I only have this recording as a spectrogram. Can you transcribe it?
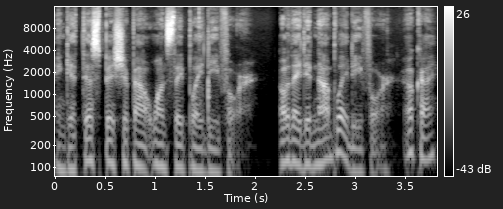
and get this bishop out once they play d4. Oh, they did not play d4. Okay.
